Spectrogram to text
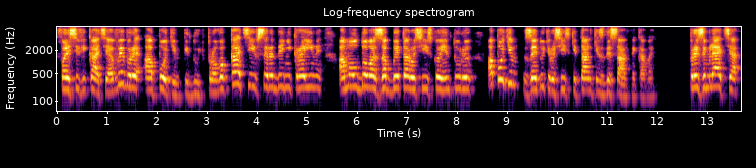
фальсифікація вибори, а потім підуть провокації всередині країни, а Молдова забита російською агентурою, а потім зайдуть російські танки з десантниками приземляться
